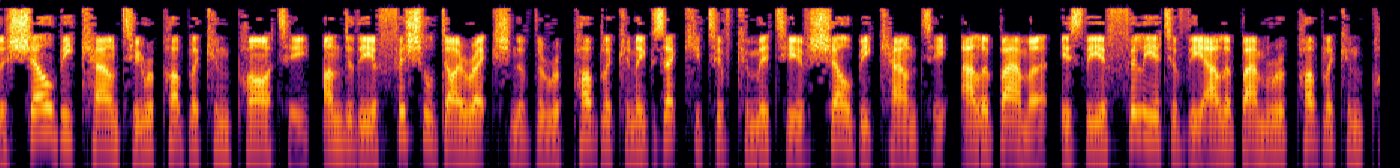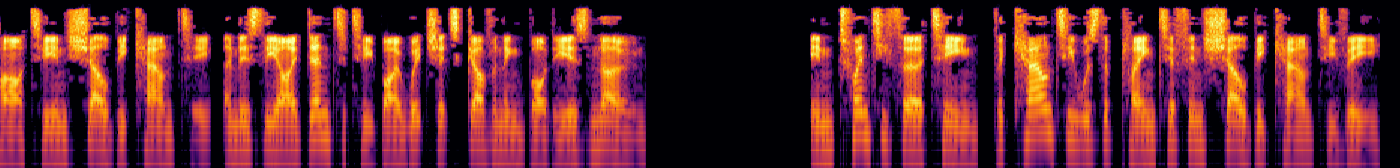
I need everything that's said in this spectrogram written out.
The Shelby County Republican Party, under the official direction of the Republican Executive Committee of Shelby County, Alabama, is the affiliate of the Alabama Republican Party in Shelby County, and is the identity by which its governing body is known. In 2013, the county was the plaintiff in Shelby County v.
